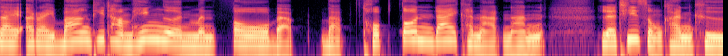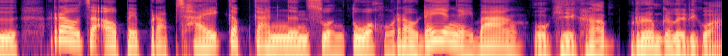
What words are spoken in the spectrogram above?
จัยอะไรบ้างที่ทำให้เงินมันโตแบบแบบทบต้นได้ขนาดนั้น และที่สำคัญคือเราจะเอาไปปรับใช้กับการเงินส่วนตัวของเราได้ยังไงบ้าง โอเคครับ เริ่มกันเลยดีกว่า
